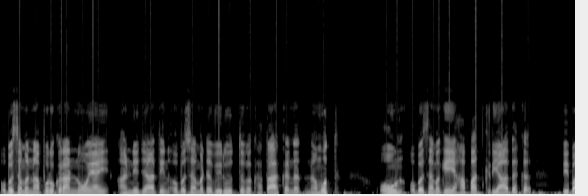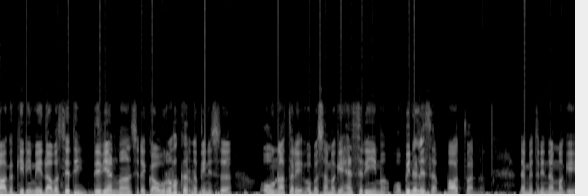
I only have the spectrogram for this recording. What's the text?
ඔබ සම නපුරු කරන්නෝ යයි අන්‍ය ජාතීන් ඔබ සමට විරුද්ධව කතා කරන නමුත් ඔවුන් ඔබ සමගේ යහපත් ක්‍රියාදක විභාග කිරීමේ දවසේදී දෙවියන් වහන්සේට ගෞරව කරන පිණිස ඔවුන් අතරේ ඔබ සමගේ හැසිරීම ඔබින ලෙස පවත්වන්න. දැන් මෙතනින් ඉඳන් මගේ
